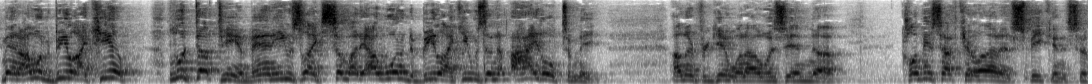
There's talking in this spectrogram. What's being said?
man, I wanted to be like him. Looked up to him, man. He was like somebody I wanted to be like. He was an idol to me. I'll never forget when I was in uh, Columbia, South Carolina, speaking it's a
